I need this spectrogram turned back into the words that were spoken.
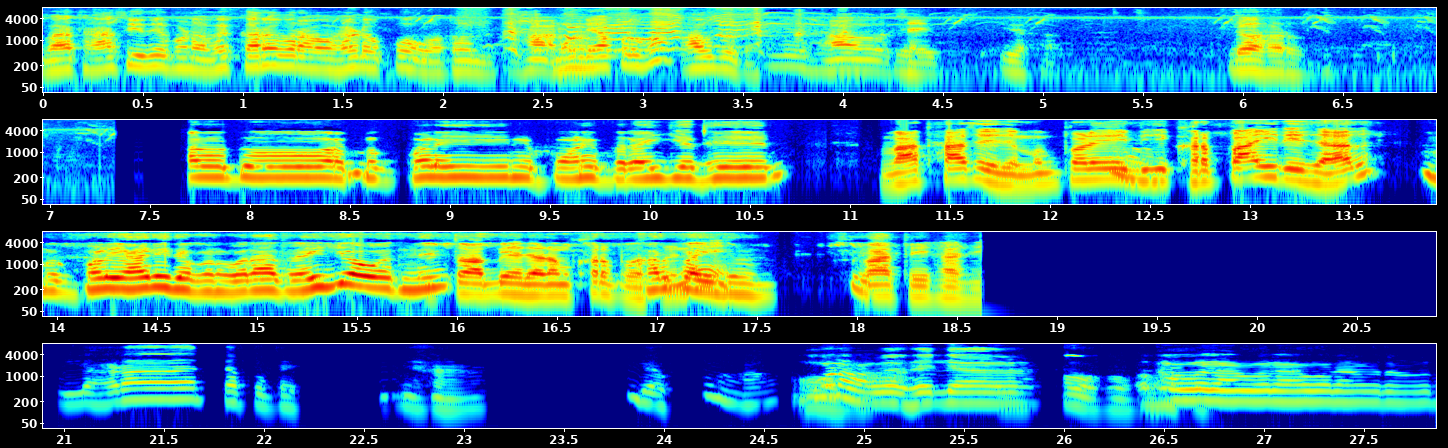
વાત હાસી દે પણ હવે કરવરાવો હેડો કો હતો હું. નેકળો હો આવજો હા સાહેબ. લ્યો હારું. સારું તો મગફળી ની પાણી ભરાઈ ગયા છે. વાત સાચી છે મગફળી બીજી ખરપાઈ રહી છે હાલ. મગફળી હારી છે પણ વરાત રહી ગયો હોત ને. તો આ બે દાડા ખરપો ખરપાઈ ગયો. વાત એ છે? આવર, આવર, આવર, આવર, આવર.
